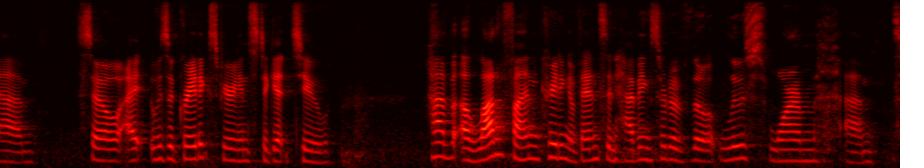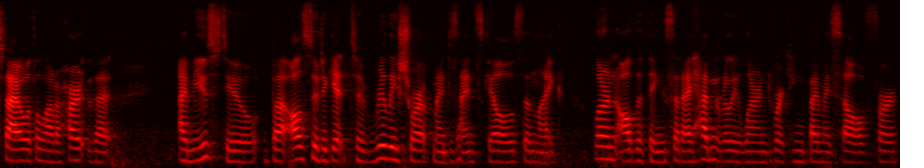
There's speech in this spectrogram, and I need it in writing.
Um, so I, it was a great experience to get to have a lot of fun creating events and having sort of the loose, warm um, style with a lot of heart that I'm used to, but also to get to really shore up my design skills and like learn all the things that I hadn't really learned working by myself or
